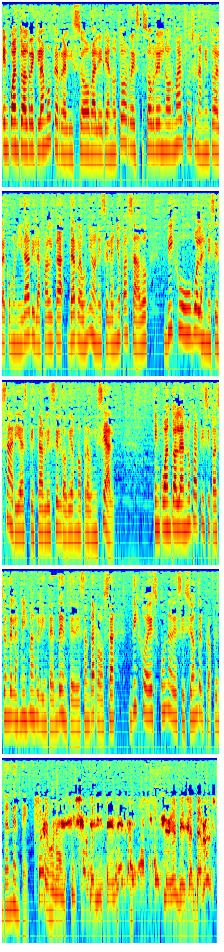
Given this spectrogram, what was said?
en cuanto al reclamo que realizó Valeriano Torres sobre el normal funcionamiento de la comunidad y la falta de reuniones el año pasado, dijo hubo las necesarias que establece el gobierno provincial. En cuanto a la no participación de las mismas del intendente de Santa Rosa, dijo es una decisión del propio intendente. Bueno, es una decisión del intendente de Santa Rosa.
